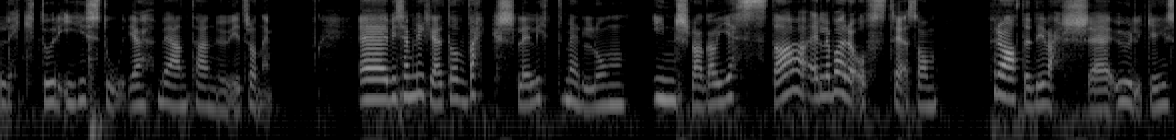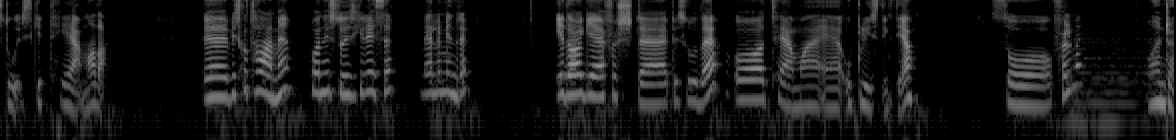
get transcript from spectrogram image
lektor i historie ved NTNU i Trondheim. Eh, vi kommer likevel til å veksle litt mellom innslag av gjester, eller bare oss tre som prater diverse ulike historiske tema, da. Eh, vi skal ta deg med på en historisk reise, mer eller mindre. I dag er første episode, og temaet er opplysningstida. Så følg med, og enjoy.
